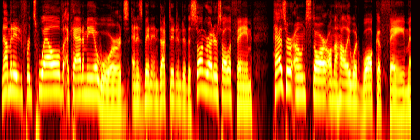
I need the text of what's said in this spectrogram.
nominated for 12 Academy Awards, and has been inducted into the Songwriters Hall of Fame, has her own star on the Hollywood Walk of Fame.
